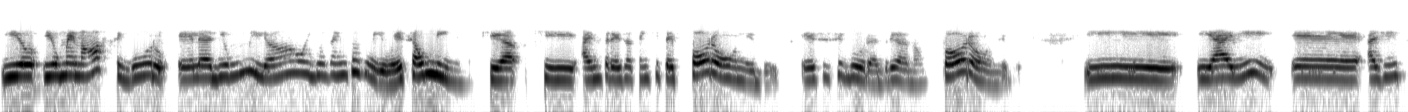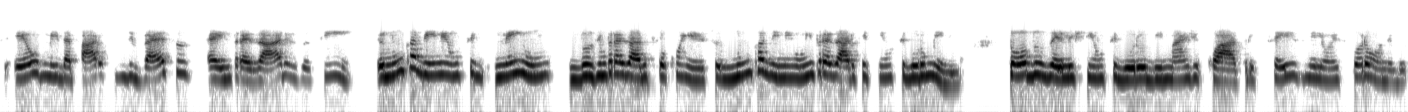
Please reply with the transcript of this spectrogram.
E o, e o menor seguro, ele é de 1 milhão e 200 mil. Esse é o mínimo que a, que a empresa tem que ter por ônibus. Esse seguro, Adriano, por ônibus. E, e aí, é, a gente, eu me deparo com diversos é, empresários, assim, eu nunca vi nenhum, nenhum dos empresários que eu conheço, nunca vi nenhum empresário que tinha um seguro mínimo todos eles tinham seguro de mais de 4, 6 milhões por ônibus.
